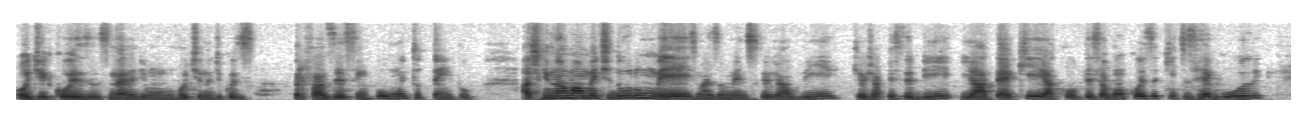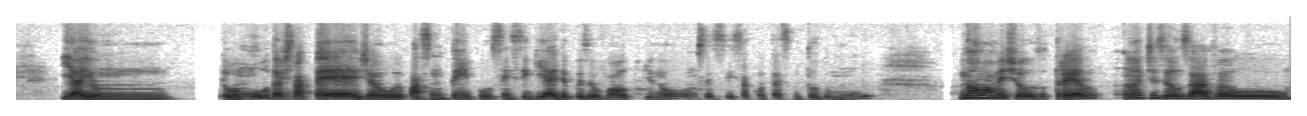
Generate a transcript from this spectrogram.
ou de coisas, né, de uma rotina de coisas para fazer assim por muito tempo. Acho que normalmente dura um mês, mais ou menos, que eu já vi, que eu já percebi, e até que aconteça alguma coisa que desregule, e aí eu, eu mudo a estratégia, ou eu passo um tempo sem seguir, aí depois eu volto de novo. Não sei se isso acontece com todo mundo, Normalmente eu uso o Trello. Antes eu usava o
